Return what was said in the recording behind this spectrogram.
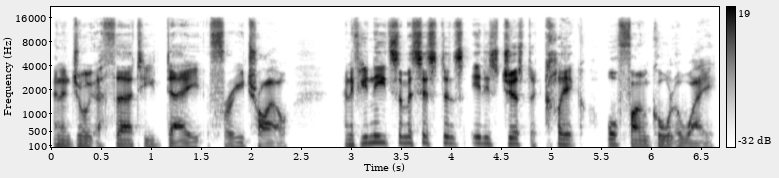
and enjoy a 30 day free trial. And if you need some assistance, it is just a click or phone call away.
